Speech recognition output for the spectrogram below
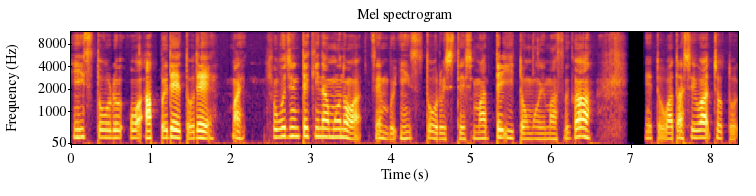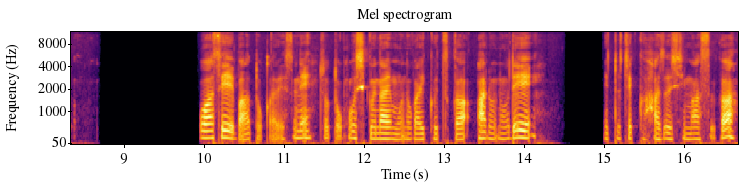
インストールをアップデートで、標準的なものは全部インストールしてしまっていいと思いますが、えっと、私はちょっと、コアセーバーとかですね、ちょっと欲しくないものがいくつかあるので、えっと、チェック外しますが、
